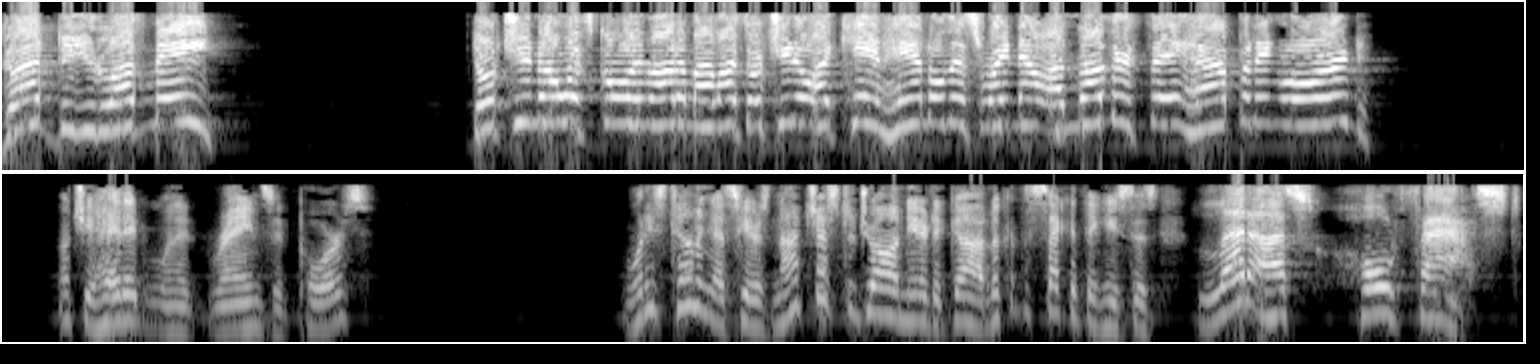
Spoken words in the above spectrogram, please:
God, do you love me? Don't you know what's going on in my life? Don't you know I can't handle this right now? Another thing happening, Lord? Don't you hate it when it rains, it pours? What he's telling us here is not just to draw near to God. Look at the second thing he says. Let us hold fast.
